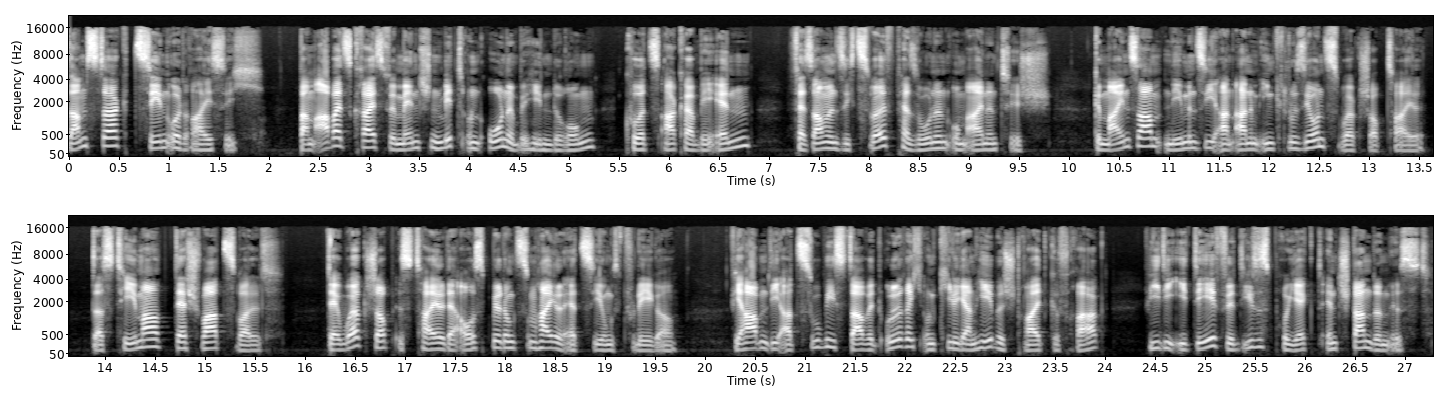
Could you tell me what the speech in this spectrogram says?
Samstag 10.30 Uhr. Beim Arbeitskreis für Menschen mit und ohne Behinderung, kurz AKBN, versammeln sich zwölf Personen um einen Tisch. Gemeinsam nehmen sie an einem Inklusionsworkshop teil. Das Thema der Schwarzwald. Der Workshop ist Teil der Ausbildung zum Heilerziehungspfleger. Wir haben die Azubis David Ulrich und Kilian Hebestreit gefragt, wie die Idee für dieses Projekt entstanden ist.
